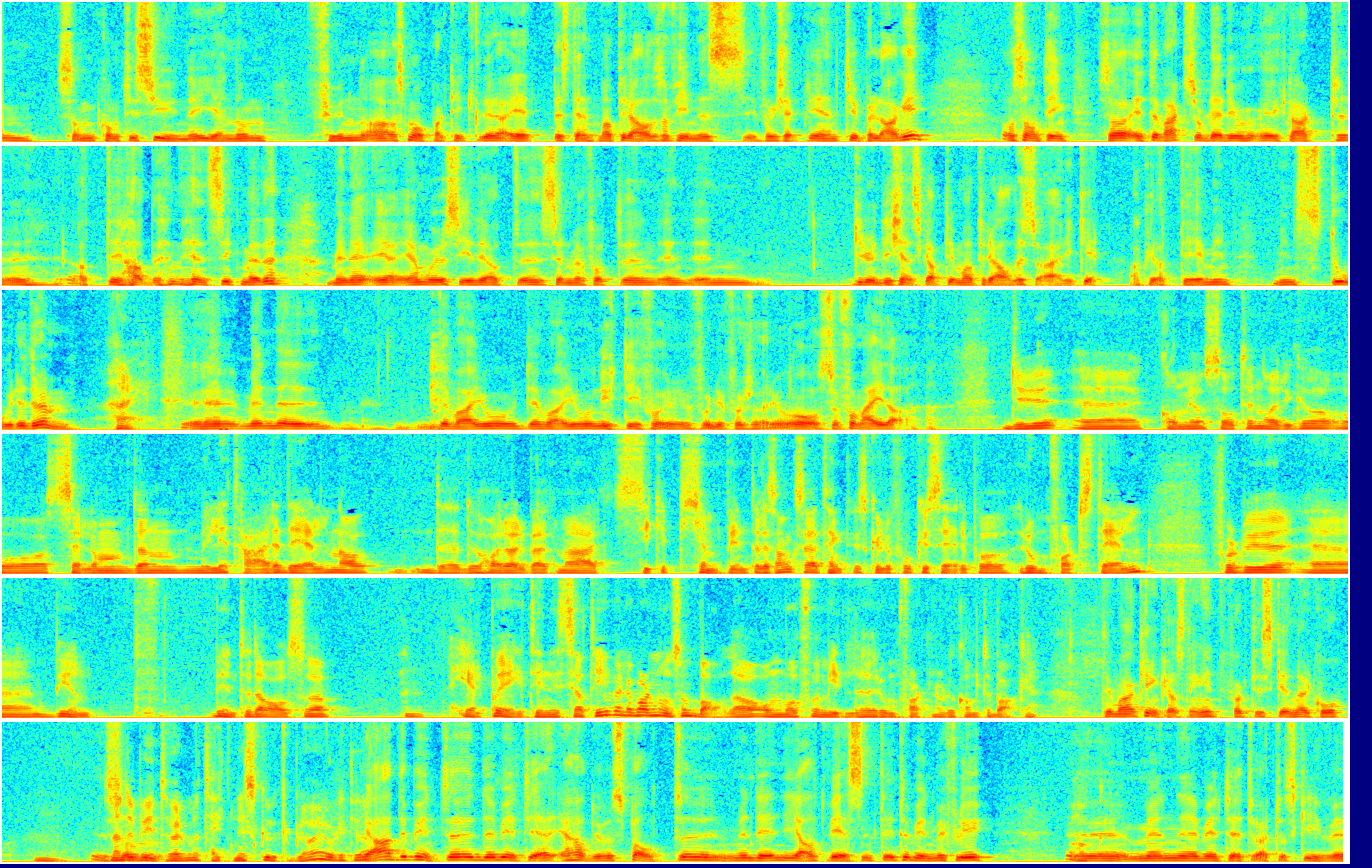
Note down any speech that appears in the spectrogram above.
som kom til syne gjennom funn av småpartikler av et bestemt materiale som finnes f.eks. i en type lager og sånne ting. Så etter hvert så ble det jo eh, klart eh, at de hadde en hensikt med det. Men jeg, jeg må jo si det at eh, selv om jeg har fått en, en, en grundig kjennskap til materialet, så er ikke akkurat det min, min store drøm. Hei. Men det var, jo, det var jo nyttig for, for Luftforsvaret, og også for meg, da. Du eh, kom jo så til Norge, og selv om den militære delen av det du har arbeidet med er sikkert kjempeinteressant, så jeg tenkte vi skulle fokusere på romfartsdelen. For du eh, begynte, begynte da altså helt på eget initiativ, eller var det noen som ba deg om å formidle romfart når du kom tilbake? Det var kringkastingen, faktisk NRK. Mm. Men som, du begynte vel med Teknisk Ukeblad? gjorde du ikke det? Ja, det begynte, det begynte jeg, jeg, hadde jo en spalte, men det gjaldt vesentlig til å begynne med fly. Okay. Uh, men jeg begynte etter hvert å skrive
